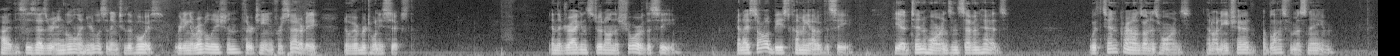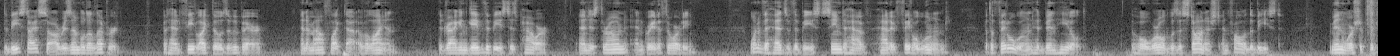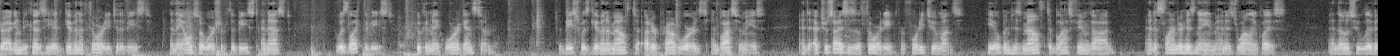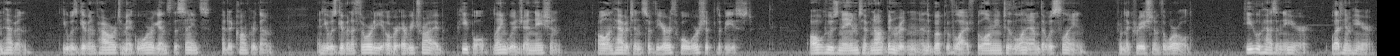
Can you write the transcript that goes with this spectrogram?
Hi, this is Ezra Engel, and you're listening to The Voice, reading a Revelation 13 for Saturday, November 26th. And the dragon stood on the shore of the sea. And I saw a beast coming out of the sea. He had ten horns and seven heads, with ten crowns on his horns, and on each head a blasphemous name. The beast I saw resembled a leopard, but had feet like those of a bear, and a mouth like that of a lion. The dragon gave the beast his power and his throne and great authority. One of the heads of the beast seemed to have had a fatal wound, but the fatal wound had been healed. The whole world was astonished and followed the beast. Men worshipped the dragon because he had given authority to the beast, and they also worshipped the beast and asked, Who is like the beast? Who can make war against him? The beast was given a mouth to utter proud words and blasphemies, and to exercise his authority for forty two months. He opened his mouth to blaspheme God and to slander his name and his dwelling place, and those who live in heaven. He was given power to make war against the saints, and to conquer them. And he was given authority over every tribe, people, language, and nation. All inhabitants of the earth will worship the beast. All whose names have not been written in the book of life belonging to the Lamb that was slain, from the creation of the world. He who has an ear, let him hear.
